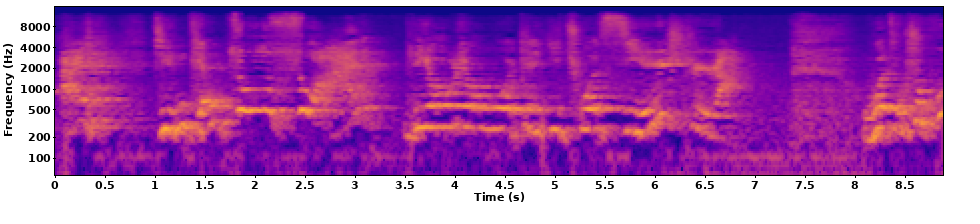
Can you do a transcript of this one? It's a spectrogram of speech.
哎，今天总算了了我这一缺心事啊！我就是回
